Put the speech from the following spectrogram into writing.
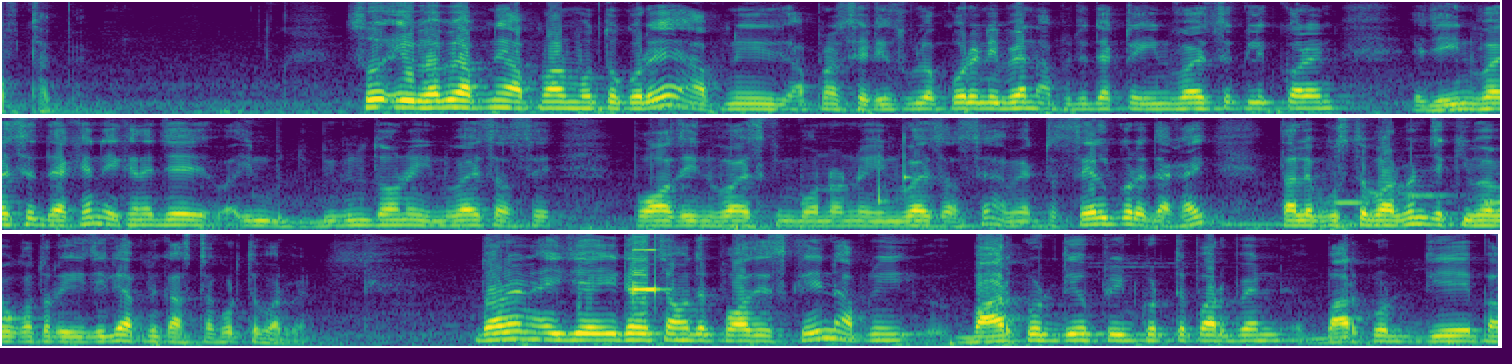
অফ থাকবে। সো এইভাবে আপনি আপনার মতো করে আপনি আপনার সেটিংসগুলো করে নেবেন। আপনি যদি একটা ইনভয়েসে ক্লিক করেন, এই যে ইনভয়েসে দেখেন, এখানে যে বিভিন্ন ধরনের ইনভয়েস আছে পজ ইনভয়েস কিংবা অন্যান্য ইনভয়েস আছে, আমি একটা সেল করে দেখাই, তাহলে বুঝতে পারবেন যে কীভাবে কতটা ইজিলি আপনি কাজটা করতে পারবেন। ধরেন এই যে এটা হচ্ছে আমাদের পজ স্ক্রিন আপনি বারকোড দিয়েও প্রিন্ট করতে পারবেন বারকোড দিয়ে বা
